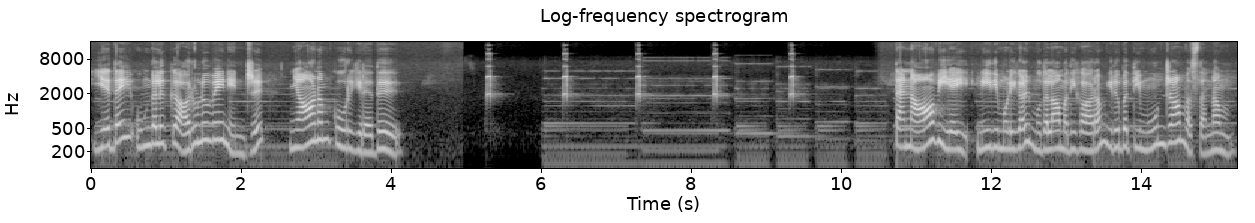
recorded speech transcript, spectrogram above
எதை உங்களுக்கு அருளுவேன்? என்று ஞானம் கூறுகிறது. தன் ஆவியை நீதிமொழிகள் முதலாம் அதிகாரம் இருபத்தி மூன்றாம் வசனம்.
